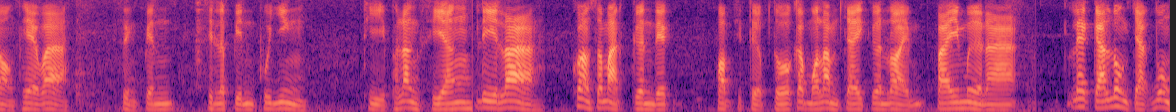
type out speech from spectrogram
น้องแพรว่า ซึ่งเป็นศิลปินผู้ยิ่ง ที่พลังเสียงลีลาความสามารถเกินเด็กพร้อมสิเติบโตกับหมอลำใจเกินร้อยไปเมื่อนาและการล่งจากวง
